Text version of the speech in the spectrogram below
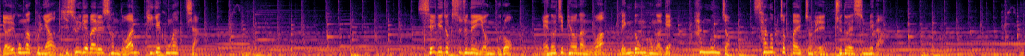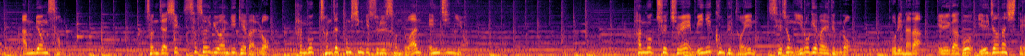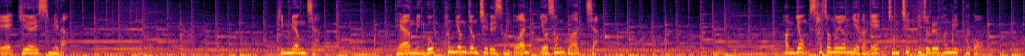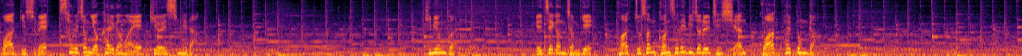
열공학 분야 기술 개발을 선도한 기계공학자. 세계적 수준의 연구로 에너지 변환과 냉동공학의 학문적, 산업적 발전을 주도했습니다. 안병성 전자식 사설 교환기 개발로 한국 전자통신 기술을 선도한 엔지니어. 한국 최초의 미니 컴퓨터인 세종 1호 개발 등으로 우리나라 일가구 일전화 시대에 기여했습니다. 김명자 대한민국 환경 정책을 선도한 여성 과학자. 환경 사전오염 예방의 정책 기조를 확립하고 과학 기술의 사회적 역할 강화에 기여했습니다. 김용관 일제강점기 과학조선 건설의 비전을 제시한 과학 활동가.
